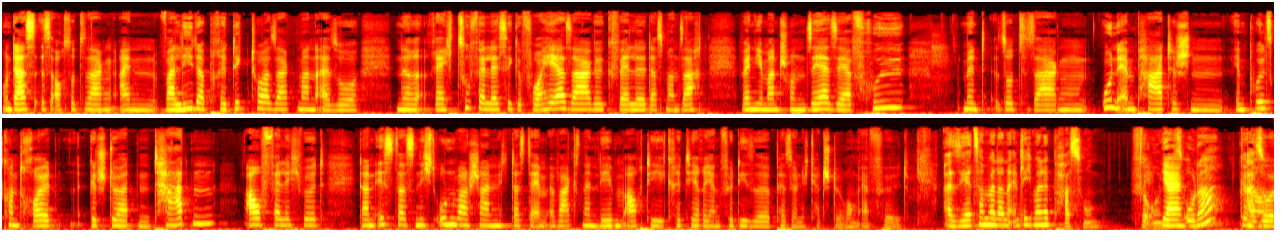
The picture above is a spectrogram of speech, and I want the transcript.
Und das ist auch sozusagen ein valider Prädiktor, sagt man, also eine recht zuverlässige Vorhersagequelle, dass man sagt, wenn jemand schon sehr, sehr früh mit sozusagen unempathischen, impulskontrollgestörten Taten auffällig wird, dann ist das nicht unwahrscheinlich, dass der im Erwachsenenleben auch die Kriterien für diese Persönlichkeitsstörung erfüllt. Also jetzt haben wir dann endlich mal eine Passung für uns, ja, oder? Genau, also,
